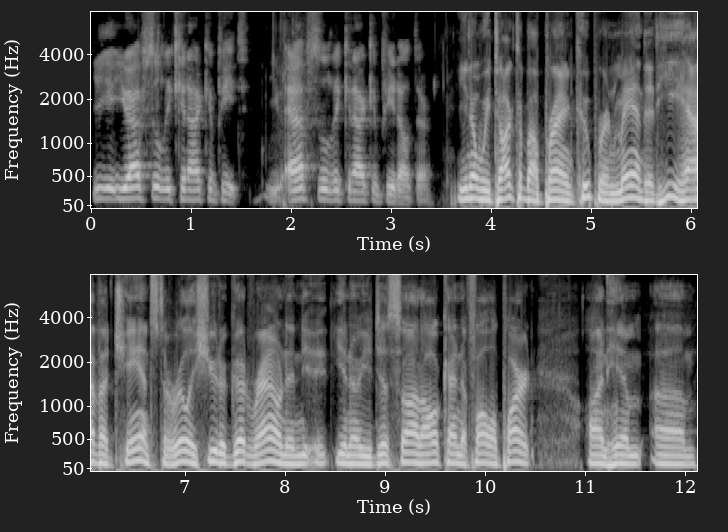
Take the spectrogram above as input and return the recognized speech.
you, you absolutely cannot compete. You absolutely cannot compete out there. You know, we talked about Brian Cooper, and man, did he have a chance to really shoot a good round? And you know, you just saw it all kind of fall apart on him. Um,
